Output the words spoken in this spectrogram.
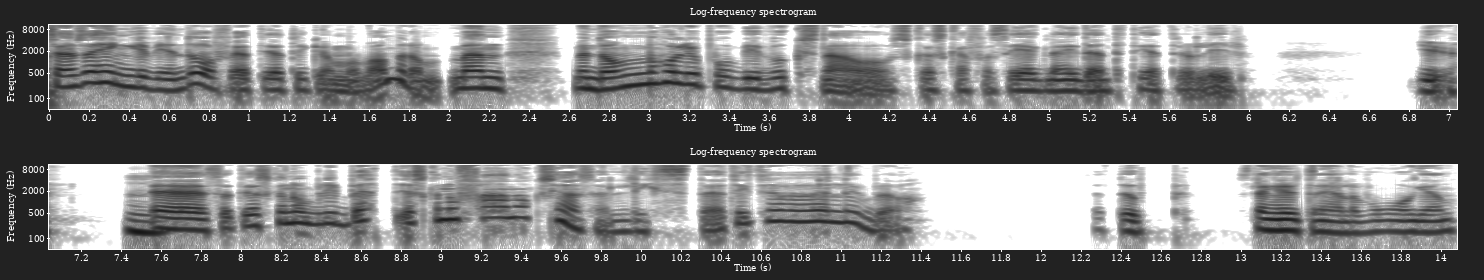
Sen så hänger vi ändå för att jag tycker om att vara med dem. Men, men de håller ju på att bli vuxna och ska skaffa sig egna identiteter och liv. Ju. Mm. Eh, så att jag ska nog bli bättre. Jag ska nog fan också göra en sån här lista. Jag tyckte det var väldigt bra. Sätta upp, slänga ut den hela vågen,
